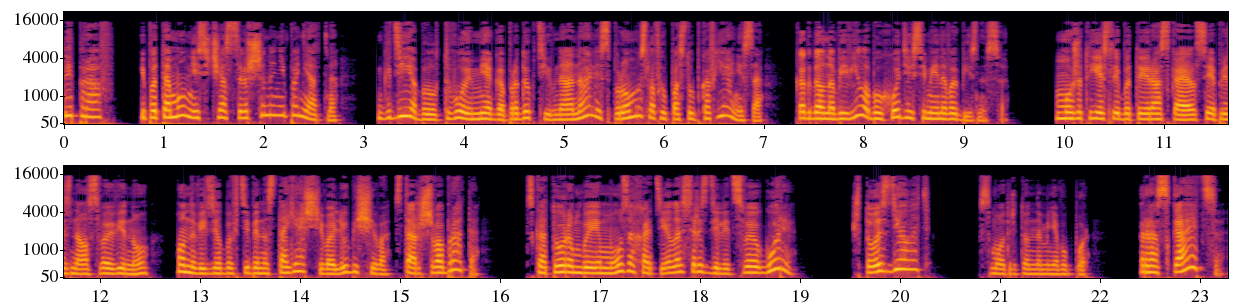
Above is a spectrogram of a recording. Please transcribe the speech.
«Ты прав, и потому мне сейчас совершенно непонятно, где был твой мегапродуктивный анализ промыслов и поступков Яниса, когда он объявил об уходе из семейного бизнеса. Может, если бы ты раскаялся и признал свою вину, он увидел бы в тебе настоящего, любящего, старшего брата, с которым бы ему захотелось разделить свое горе? Что сделать? Смотрит он на меня в упор. Раскаяться?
